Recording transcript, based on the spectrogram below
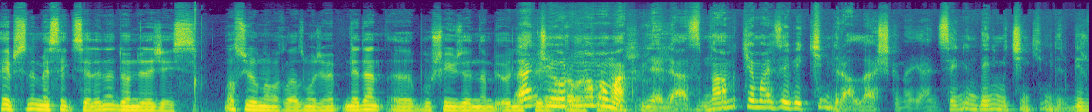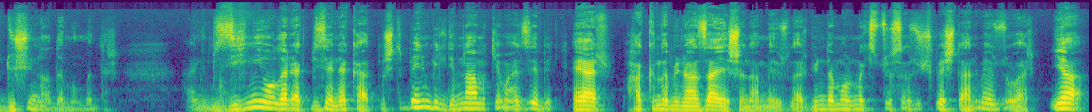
hepsini meslek liselerine döndüreceğiz. Nasıl yorumlamak lazım hocam? Hep neden e, bu şey üzerinden bir örnek Bence yorumlamamak bile lazım. Namık Kemal Zeybek kimdir Allah aşkına yani? Senin benim için kimdir? Bir düşün adamı mıdır? Hani zihni olarak bize ne katmıştır? Benim bildiğim Namık Kemal Zeybek eğer hakkında münaza yaşanan mevzular gündem olmak istiyorsanız 3-5 tane mevzu var. Ya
